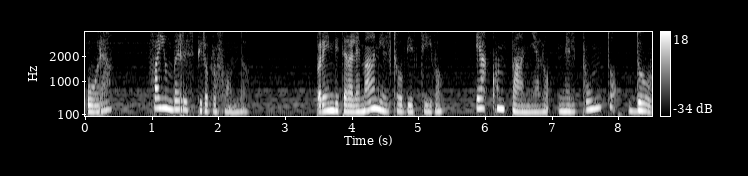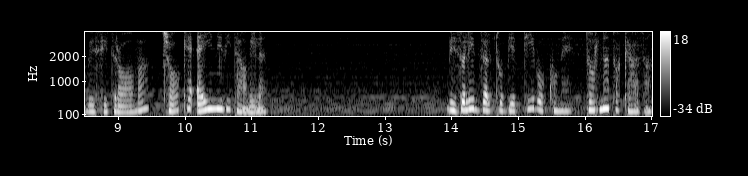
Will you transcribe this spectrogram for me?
Ora fai un bel respiro profondo. Prendi tra le mani il tuo obiettivo e accompagnalo nel punto dove si trova ciò che è inevitabile. Visualizza il tuo obiettivo come tornato a casa,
